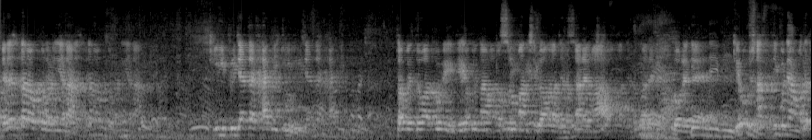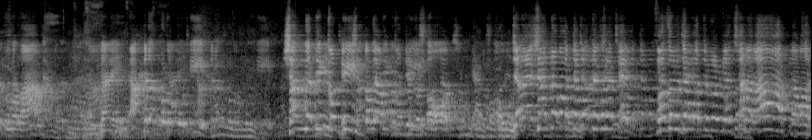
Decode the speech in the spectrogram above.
ফেরেস্তারাও করে নিয়ে না কি পিঠাটা খাবি তুই তবে দোয়া করি, যেহেতু নাম মুসলমান ছিল, আল্লাহ যেন তারে মাফ করে দেয়। কেউ শাস্তি করে আমাদের কোনো লাভ নাই। কঠিন। সাংঘাতিক কঠিন, তবে জন্য সহজ। যারা নামাজ জামাতে ফজর জামাতে সারা রাত নামাজ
